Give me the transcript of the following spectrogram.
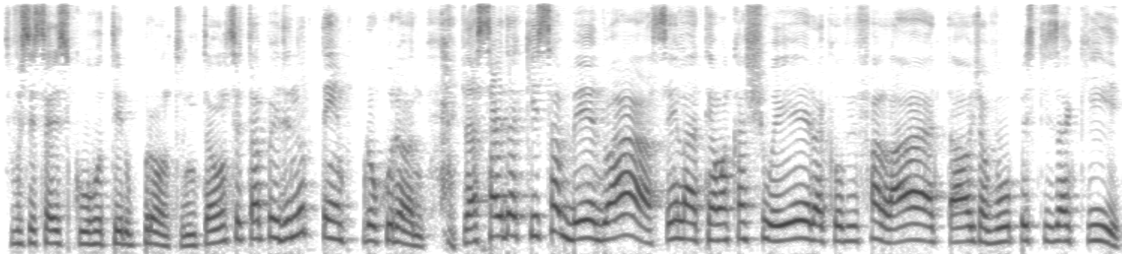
Se você saísse com o roteiro pronto. Então você está perdendo tempo procurando. Já sai daqui sabendo, ah, sei lá, tem uma cachoeira que eu ouvi falar, tal, já vou pesquisar aqui.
